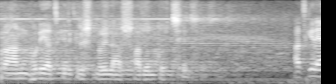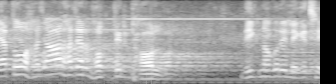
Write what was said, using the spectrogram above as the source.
প্রাণ ভরে আজকের কৃষ্ণলীলা আস্বাদন করছেন। আজকের এত হাজার হাজার ভক্তের ঢল দিকনগরে লেগেছে।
